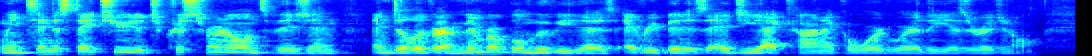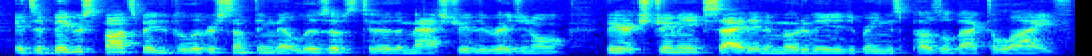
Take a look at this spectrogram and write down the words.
We intend to stay true to Christopher Nolan's vision and deliver a memorable movie that is every bit as edgy, iconic, award worthy as original. It's a big responsibility to deliver something that lives up to the mastery of the original, but you're extremely excited and motivated to bring this puzzle back to life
